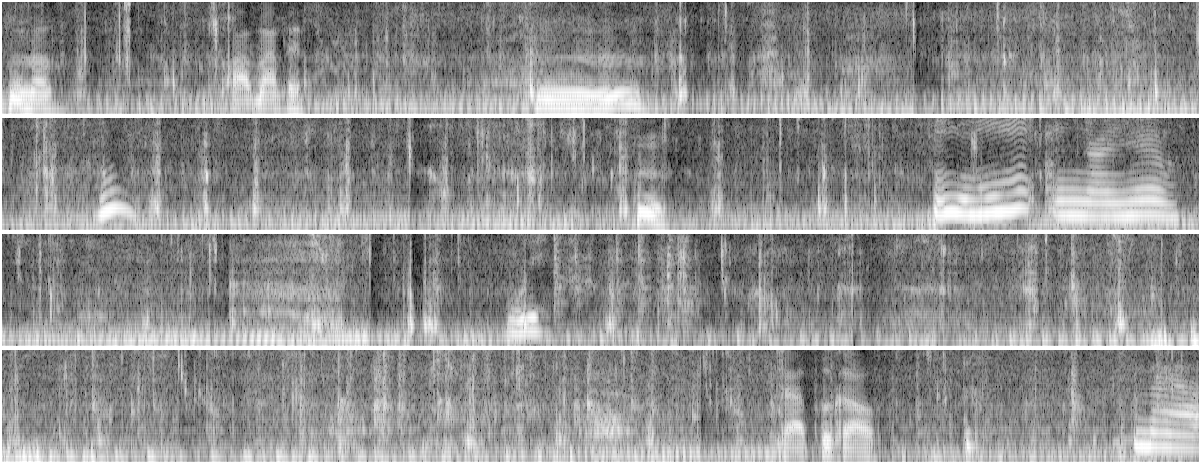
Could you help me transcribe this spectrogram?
เอาขอบมาเพิ่นอืมอืมยังไงแฮะอุ้ยแซ่บคือเก่าแม่ เอา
